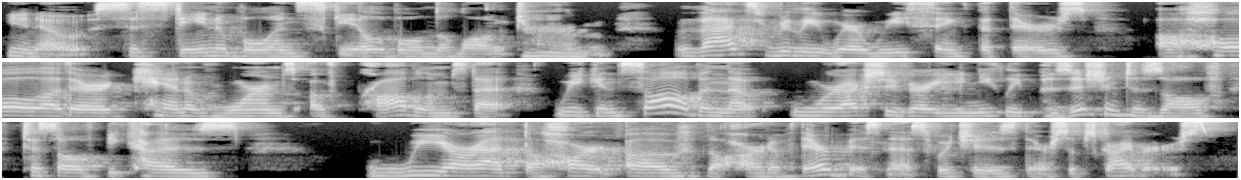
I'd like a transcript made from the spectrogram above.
you know sustainable and scalable in the long mm-hmm. term mm. that's really where we think that there's a whole other can of worms of problems that we can solve and that we're actually very uniquely positioned to solve to solve because we are at the heart of the heart of their business which is their subscribers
